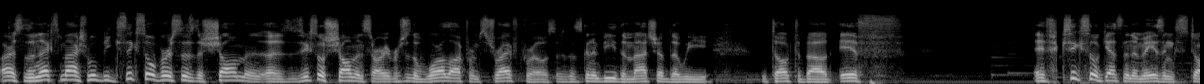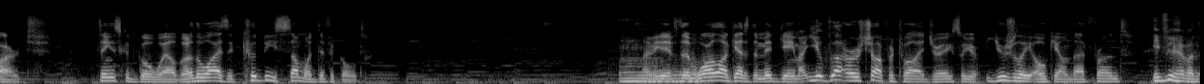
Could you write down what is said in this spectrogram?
All right, so the next match will be Xixo versus the Shaman, uh, Xixo Shaman, sorry, versus the Warlock from Strifecro. So it's going to be the matchup that we we talked about. If if Xixo gets an amazing start, things could go well, but otherwise it could be somewhat difficult. I mean, if the Mm, Warlock gets the mid game, you've got Earthshock for Twilight Drake, so you're usually okay on that front. if you have an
